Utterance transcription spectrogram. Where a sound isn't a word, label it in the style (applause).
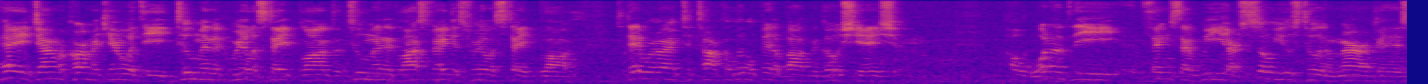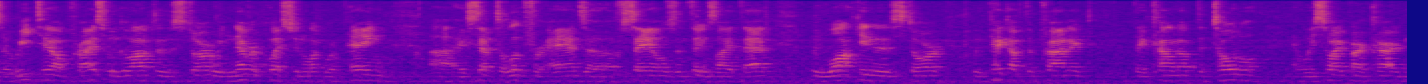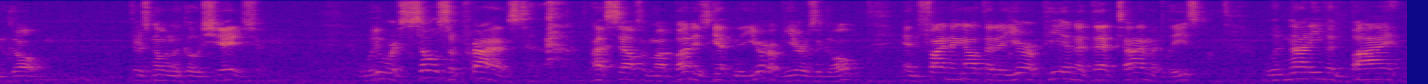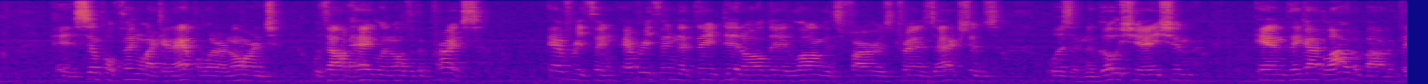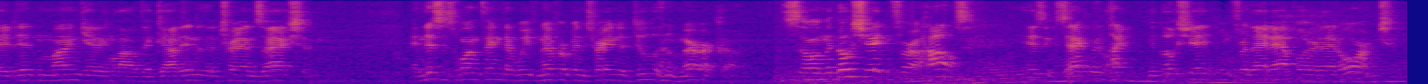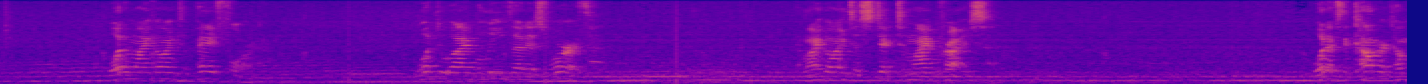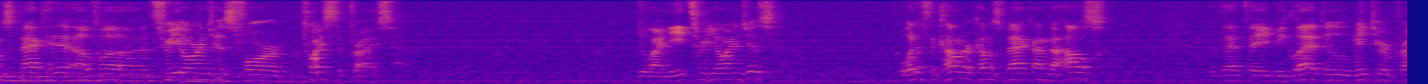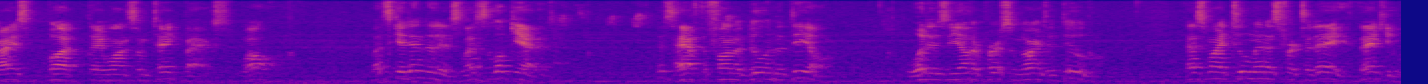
Hey, John McCormick here with the Two Minute Real Estate Blog, the Two Minute Las Vegas Real Estate Blog. Today we're going to talk a little bit about negotiation. Oh, one of the things that we are so used to in America is a retail price. We go out to the store, we never question what we're paying, uh, except to look for ads of sales and things like that. We walk into the store, we pick up the product, they count up the total, and we swipe our card and go there's no negotiation. We were so surprised, (laughs) myself and my buddies getting to Europe years ago and finding out that a European at that time at least would not even buy a simple thing like an apple or an orange without haggling over the price. Everything, everything that they did all day long as far as transactions was a negotiation and they got loud about it. They didn't mind getting loud. They got into the transaction. And this is one thing that we've never been trained to do in America. So negotiating for a house is exactly like negotiating for that apple or that orange. What am I going to pay for it? What do I believe that it's worth? Am I going to stick to my price? What if the counter comes back of uh, three oranges for twice the price? Do I need three oranges? What if the counter comes back on the house that they'd be glad to meet your price, but they want some takebacks? Well, let's get into this. Let's look at it. It's half the fun of doing the deal. What is the other person going to do? That's my two minutes for today. Thank you.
